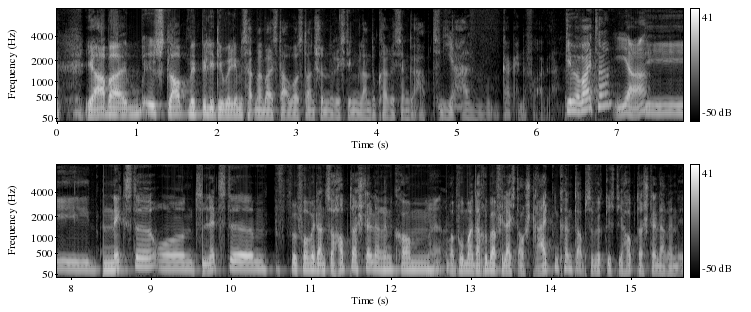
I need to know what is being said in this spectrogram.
ja, aber ich glaube, mit Billy D. Williams hat man bei Star Wars dann schon einen richtigen Lando Calrissian gehabt. Ja, gar keine Frage. Gehen wir weiter? Ja. Die nächste und letzte, bevor wir dann zur Hauptdarstellerin kommen, ja. obwohl man darüber vielleicht auch streiten könnte, ob sie wirklich die Hauptdarstellerin ist.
